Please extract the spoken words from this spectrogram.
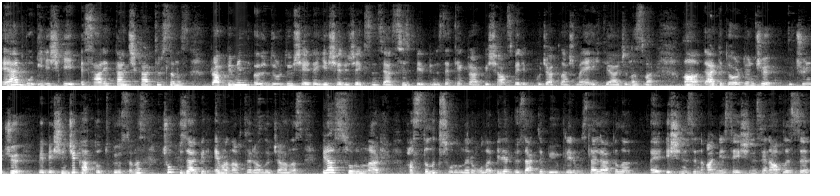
eğer bu ilişkiyi esaretten çıkartırsanız Rabbimin öldürdüğü şeyde yeşereceksiniz. Yani siz birbirinize tekrar bir şans verip kucaklaşmaya ihtiyacınız var. Ha der ki dördüncü, üçüncü ve beşinci katta oturuyorsanız çok güzel bir ev anahtarı alacağınız, biraz sorunlar, hastalık sorunları olabilir. Özellikle büyüklerimizle alakalı, e, eşinizin annesi, eşinizin ablası,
